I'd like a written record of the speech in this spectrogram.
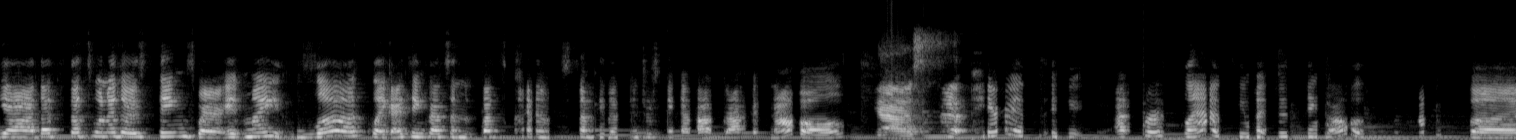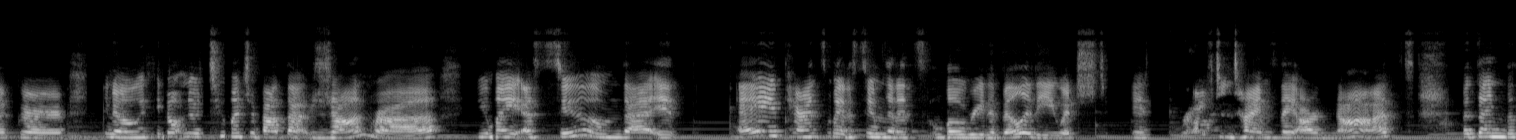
yeah, that's that's one of those things where it might look like I think that's an, that's kind of something that's interesting about graphic novels. Yes. That parents, if you, at first glance, you might just think, oh, it's a comic book, or you know, if you don't know too much about that genre, you might assume that it. A parents might assume that it's low readability, which is right. oftentimes they are not. But then the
